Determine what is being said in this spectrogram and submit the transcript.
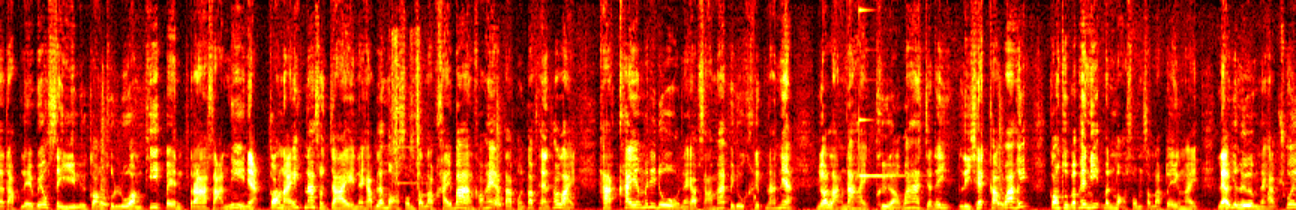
ระดับเลเวล4หรือกองทุนรวมที่เป็นตราสารหนี้เนี่ยกองไหนน่าสนใจนะครับและเหมาะสมสำหรับใครบ้างเขาให้อัตราผลตอบแทนเท่าไหร่ หากใครยังไม่ได้ดูนะครับสามารถไปดูคลิปนั้นเนี่ยย้อนหลังได้เผื่อว่าจะได้รีเช็คครับว่าเฮ้ยกองทุนประเภทนี้มันเหมาะสมสำหรับตัวเองไหมแล้วอย่าลืมนะครับช่วย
